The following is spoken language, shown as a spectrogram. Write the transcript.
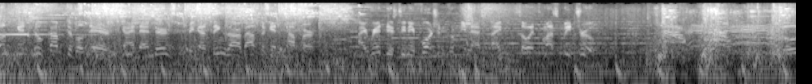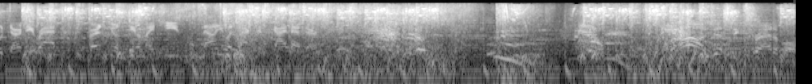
Don't get too comfortable there, Skylanders, because things are about to get tougher. I read this in a fortune cookie last night, so it must be true. You dirty rat. First you steal my cheese, now you attack the Skylander. Oh, just incredible.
